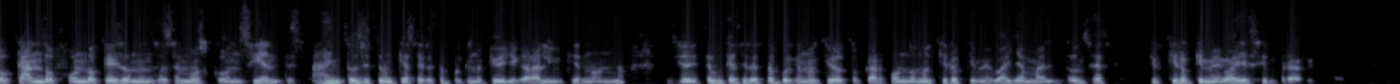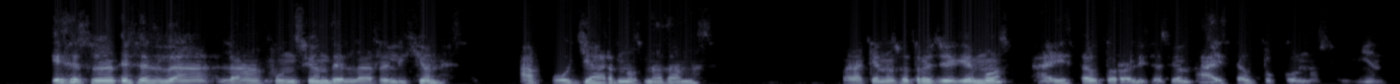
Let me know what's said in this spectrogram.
tocando fondo, que es donde nos hacemos conscientes. Ah, entonces tengo que hacer esto porque no quiero llegar al infierno, ¿no? Tengo que hacer esto porque no quiero tocar fondo, no quiero que me vaya mal. Entonces, yo quiero que me vaya siempre arriba. Esa es, esa es la, la función de las religiones, apoyarnos nada más, para que nosotros lleguemos a esta autorrealización, a este autoconocimiento,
